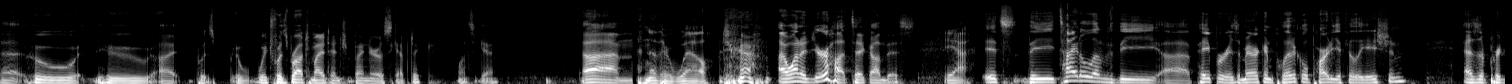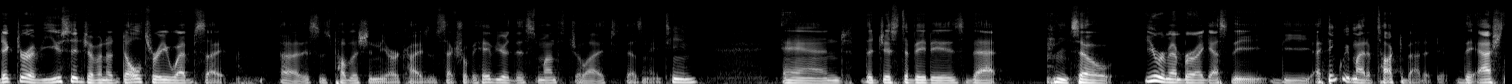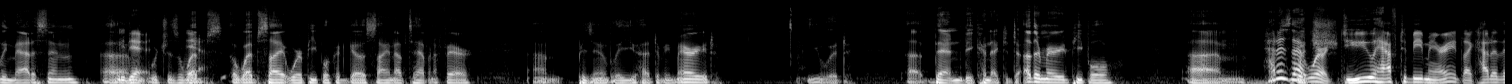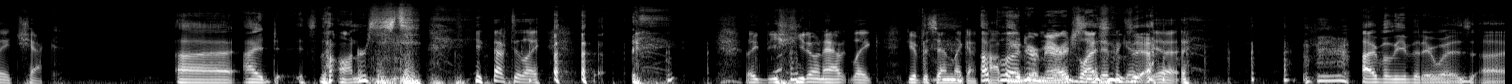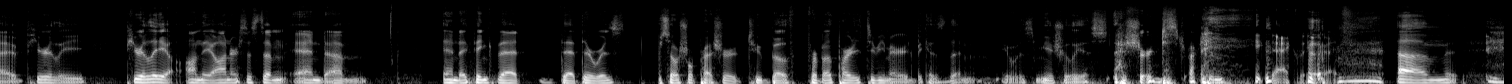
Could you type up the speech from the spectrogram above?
Uh, who who I was which was brought to my attention by Neuroskeptic once again. Um, Another well. I wanted your hot take on this. Yeah. It's the title of the uh, paper is American Political Party Affiliation as a predictor of usage of an adultery website. Uh, this was published in the Archives of Sexual Behavior this month, July 2018. And the gist of it is that, so you remember, I guess the the I think we might have talked about it. The Ashley Madison, uh, did, which is a web yeah. a website where people could go sign up to have an affair. Um, presumably, you had to be married. You would uh, then be connected to other married people. Um, How does that Which- work? Do you have to be married? Like, how do they check? uh, I it's the honor system. you have to like. Like do you, you don't have like do you have to send like a copy Upload of your, your marriage, marriage license, certificate? yeah. I believe that it was uh, purely purely on the honor system, and um, and I think that that there was social pressure to both for both parties to be married because then it was mutually assured destruction. exactly right. um,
